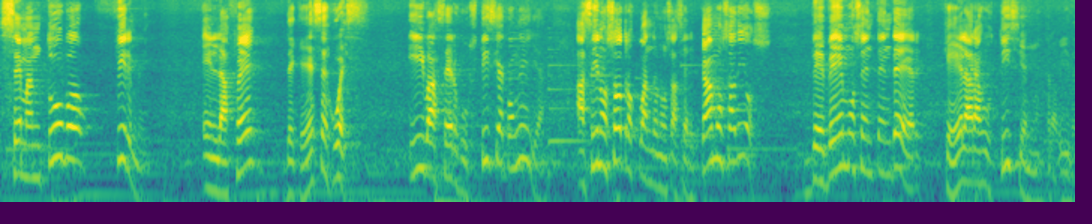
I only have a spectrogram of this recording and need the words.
se mantuvo firme en la fe de que ese juez iba a hacer justicia con ella, Así nosotros cuando nos acercamos a Dios debemos entender que Él hará justicia en nuestra vida.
